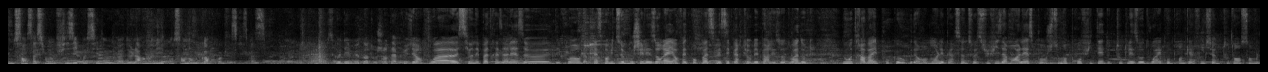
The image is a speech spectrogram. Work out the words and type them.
une sensation physique aussi de, bah, de l'harmonie qu'on sent dans le corps, quoi, qu'est-ce qui se passe. Parce qu'au début, quand on chante à plusieurs voix, euh, si on n'est pas très à l'aise, euh, des fois on a presque envie de se boucher les oreilles en fait pour pas se laisser perturber par les autres voix. Donc nous on travaille pour qu'au bout d'un moment les personnes soient suffisamment à l'aise pour justement profiter de toutes les autres voix et comprendre qu'elles fonctionnent toutes ensemble.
